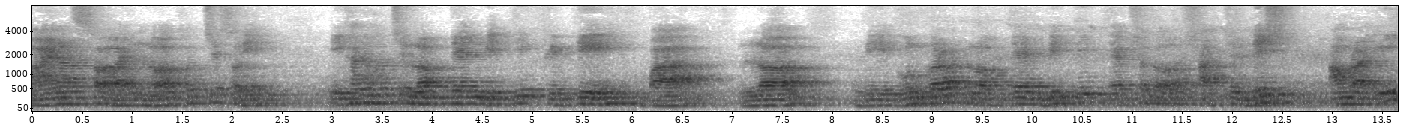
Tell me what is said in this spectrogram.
মাইনাস হয় লগ হচ্ছে সরি এখানে হচ্ছে লগ টেন ভিত্তিক ফিফটি বা লগ দিয়ে গুণ করো লগ টেন ভিত্তিক একশত সাতচল্লিশ। আমরা এই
